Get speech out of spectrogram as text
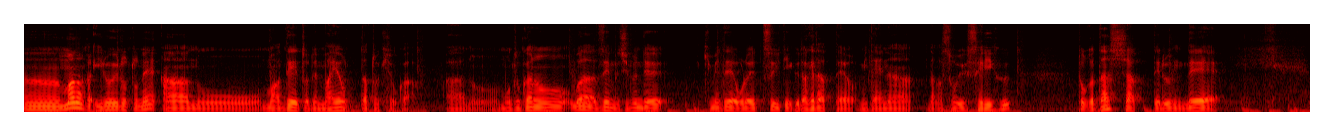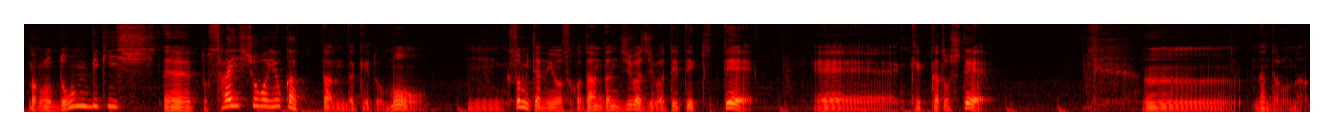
うーん、まあなんかいろいろとね、あのー、まあデートで迷った時とか、あの元カノは全部自分で決めて俺ついていくだけだったよみたいな、なんかそういうセリフとか出しちゃってるんで、まあ、このドン引き、えー、と最初は良かったんだけども、うん、クソみたいな要素がだんだんじわじわ出てきて、えー、結果としてうーんなんだろうな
